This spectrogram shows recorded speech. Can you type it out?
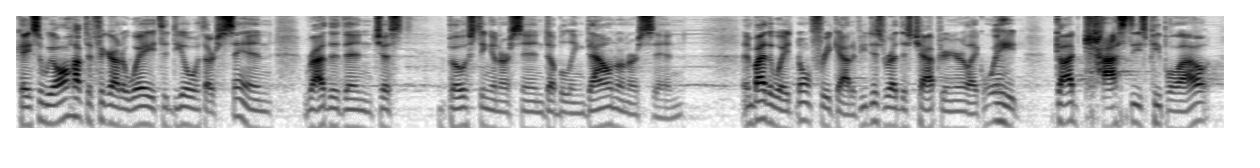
Okay, so we all have to figure out a way to deal with our sin rather than just boasting in our sin, doubling down on our sin. And by the way, don't freak out. If you just read this chapter and you're like, wait, God cast these people out?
